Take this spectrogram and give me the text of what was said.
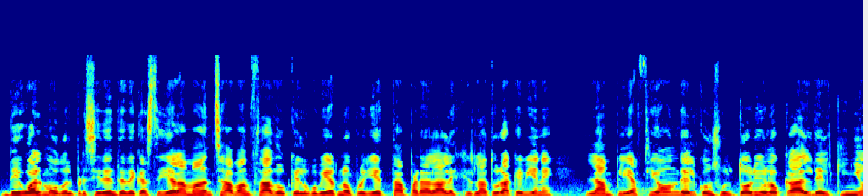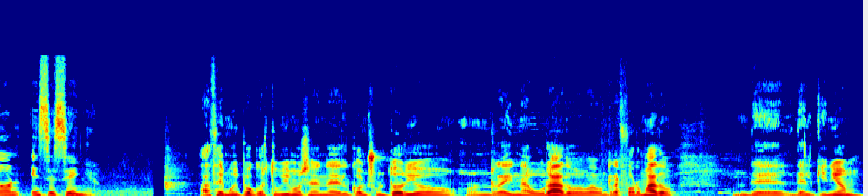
De igual modo, el presidente de Castilla-La Mancha ha avanzado que el Gobierno proyecta para la legislatura que viene la ampliación del consultorio local del Quiñón en Seseña. Hace muy poco estuvimos en el consultorio reinaugurado, reformado del Quiñón,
